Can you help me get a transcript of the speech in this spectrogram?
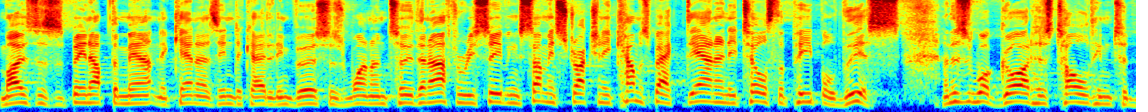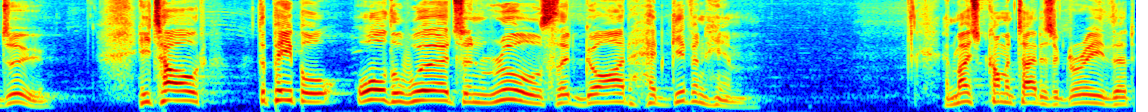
Moses has been up the mountain again, as indicated in verses 1 and 2. Then, after receiving some instruction, he comes back down and he tells the people this. And this is what God has told him to do. He told the people all the words and rules that God had given him. And most commentators agree that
